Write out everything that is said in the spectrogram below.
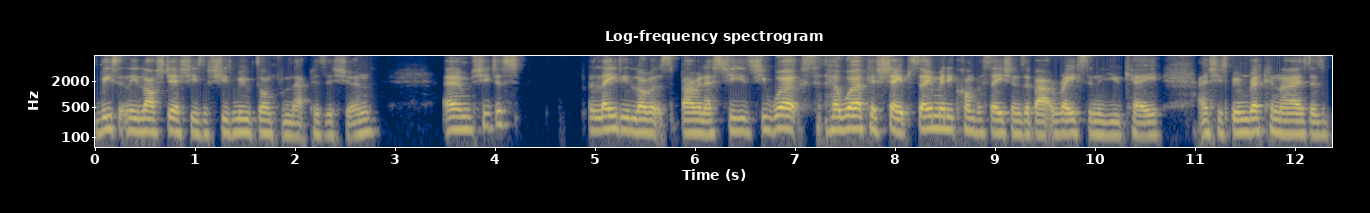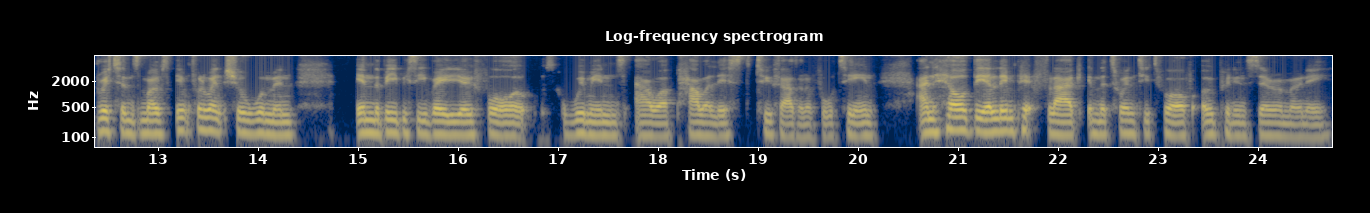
recently last year she's she's moved on from that position. Um, she just Lady Lawrence Baroness, she she works her work has shaped so many conversations about race in the UK, and she's been recognised as Britain's most influential woman in the BBC Radio 4 Women's Hour Power List 2014, and held the Olympic flag in the 2012 opening ceremony.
